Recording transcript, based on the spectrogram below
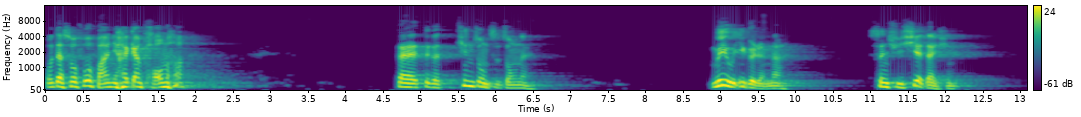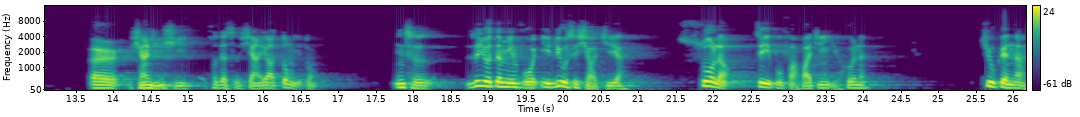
我在说佛法，你还敢跑吗？在这个听众之中呢，没有一个人呢，生去懈怠心。而想离席，或者是想要动一动，因此日月灯明佛以六十小节啊，说了这一部《法华经》以后呢，就跟那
